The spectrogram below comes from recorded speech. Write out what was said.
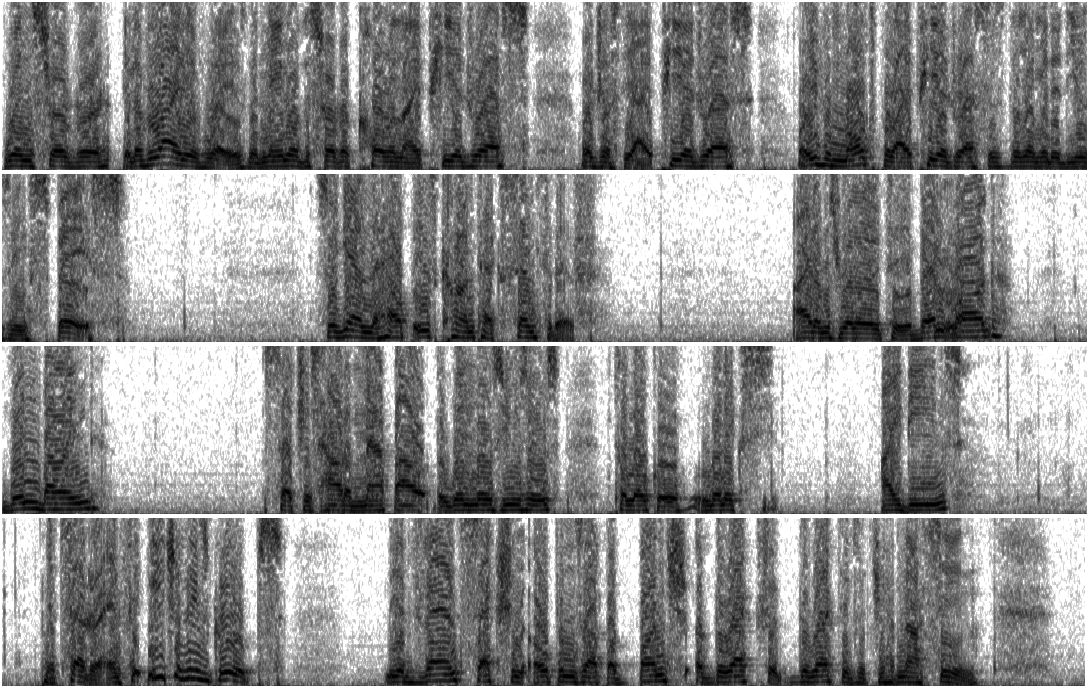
Win server in a variety of ways. The name of the server colon IP address, or just the IP address, or even multiple IP addresses delimited using space. So again, the help is context sensitive. items related to event log, winbind, such as how to map out the Windows users to local Linux IDs, etc. And for each of these groups, the advanced section opens up a bunch of direct directives that you have not seen.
